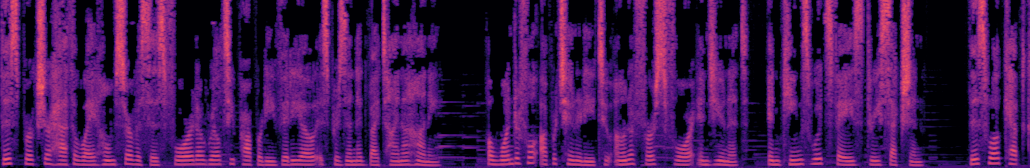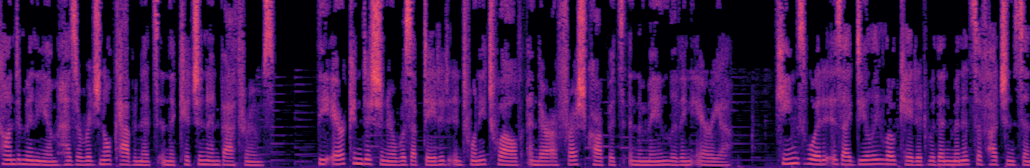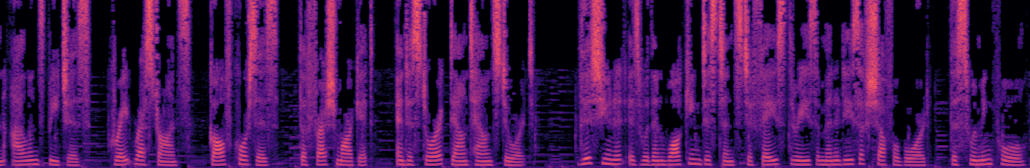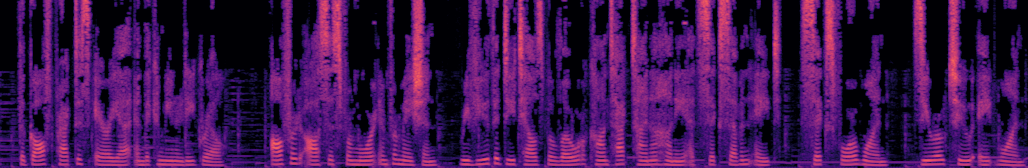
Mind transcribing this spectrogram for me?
This Berkshire Hathaway Home Services Florida Realty property video is presented by Taina Honey. A wonderful opportunity to own a first floor and unit, in Kingswood's Phase 3 section. This well kept condominium has original cabinets in the kitchen and bathrooms. The air conditioner was updated in 2012 and there are fresh carpets in the main living area. Kingswood is ideally located within minutes of Hutchinson Island's beaches, great restaurants, golf courses, the Fresh Market, and historic downtown Stuart. This unit is within walking distance to Phase 3's amenities of shuffleboard, the swimming pool, the golf practice area, and the community grill. Offered OSIS for more information, review the details below or contact Taina Honey at 678 641 0281.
